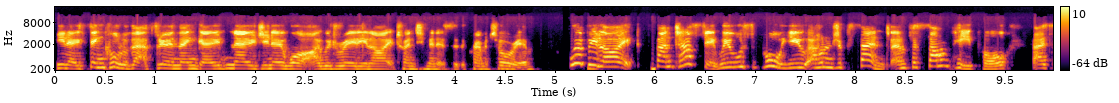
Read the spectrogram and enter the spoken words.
you know think all of that through and then go no do you know what? I would really like 20 minutes at the crematorium we'll be like, fantastic, we will support you 100%. And for some people, that's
